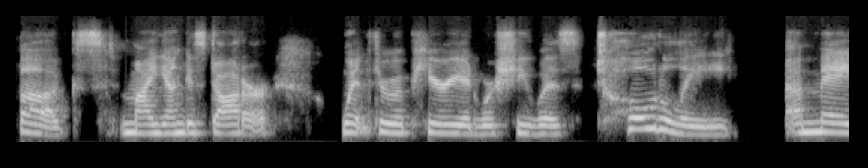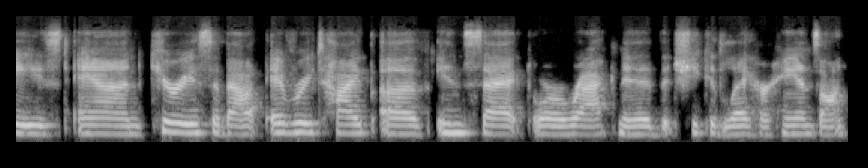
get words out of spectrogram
bugs, my youngest daughter went through a period where she was totally amazed and curious about every type of insect or arachnid that she could lay her hands on.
